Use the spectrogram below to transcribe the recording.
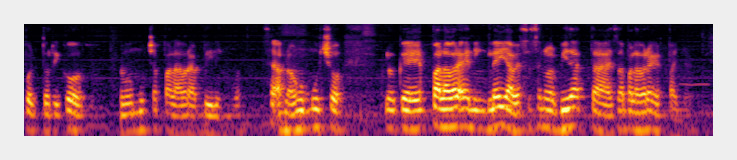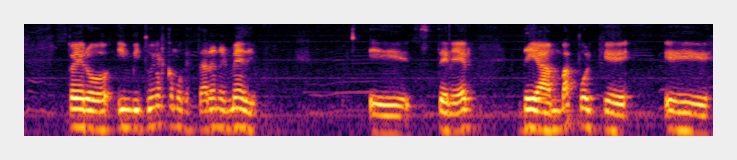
Puerto Rico tenemos muchas palabras bilingües, o sea, hablamos mucho lo que es palabras en inglés y a veces se nos olvida hasta esa palabra en español. pero in between es como que estar en el medio. Eh, tener de ambas porque eh,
